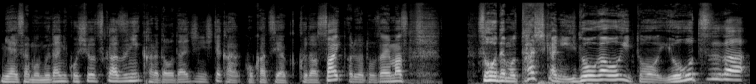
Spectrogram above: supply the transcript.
宮井さんも無駄に腰を使わずに体を大事にしてかご活躍ください。ありがとうございます。そう、でも確かに移動が多いと腰痛が、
